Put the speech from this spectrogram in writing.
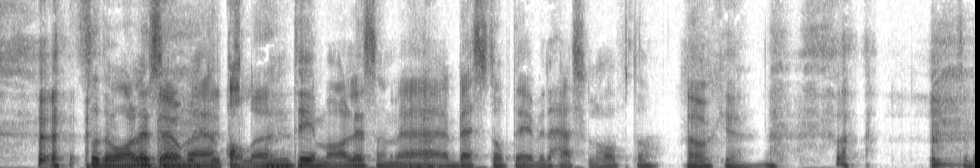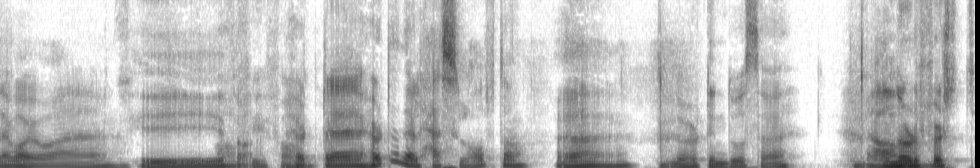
Så det var liksom Det er eh, 80-tallet. 18 timer liksom med Best of David Hasselhoff. da. Ja, ok. Så det var jo eh, Fy faen. fy faen. Hørt, hørt en del Hasselhoff, da. Ja, ja. Du har hørt din dose. Ja. Og når du først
